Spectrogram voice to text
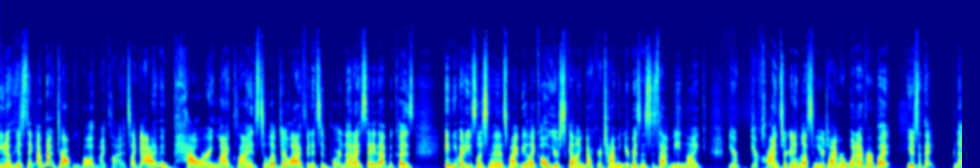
you know, here's the thing I'm not dropping the ball with my clients. Like, I'm empowering my clients to live their life. And it's important that I say that because anybody who's listening to this might be like, "Oh, you're scaling back your time in your business. Does that mean like your your clients are getting less in your time or whatever?" But here's the thing. No,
